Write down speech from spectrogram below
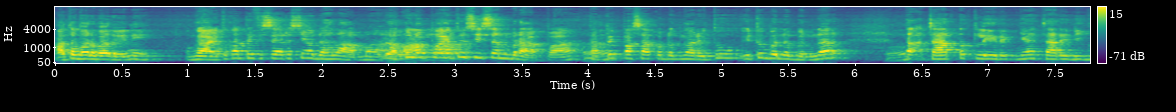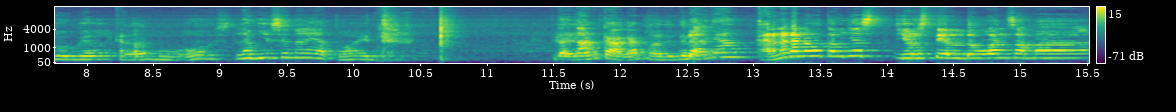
atau baru-baru ini? Enggak, itu kan TV seriesnya udah lama. Udah aku lupa lama. itu season berapa, tapi pas aku dengar itu itu bener-bener tak catet liriknya, cari di Google, ketemu. Oh, lagunya Senaya Twain. Udah nyangka kan waktu itu? Enggak nyangka, karena kan aku taunya You're Still the One sama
